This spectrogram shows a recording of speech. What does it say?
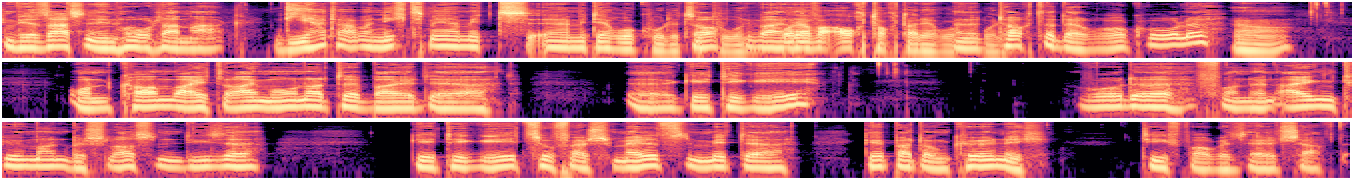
Und wir saßen in Hochlermark. Die hatte aber nichts mehr mit, äh, mit der Rohkohle zu Doch, tun. War eine, Oder war auch Tochter der Rohkohle? Eine Tochter der Rohkohle. Ja. Und kaum war ich drei Monate bei der äh, GTG, wurde von den Eigentümern beschlossen, diese GTG zu verschmelzen mit der Gebhardt und König Tiefbaugesellschaft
